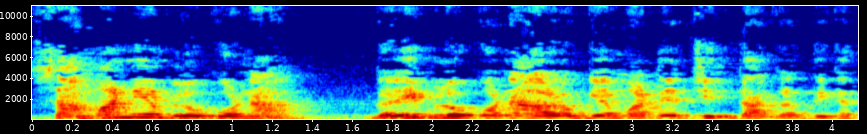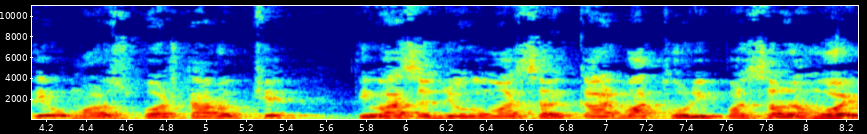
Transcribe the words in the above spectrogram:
સામાન્ય લોકોના, ગરીબ લોકોના આરોગ્ય માટે ચિંતા કરતી નથી એવો મારો સ્પષ્ટ આરોપ છે. તેવા સંજોગોમાં સરકારમાં થોડી પણ શરમ હોય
